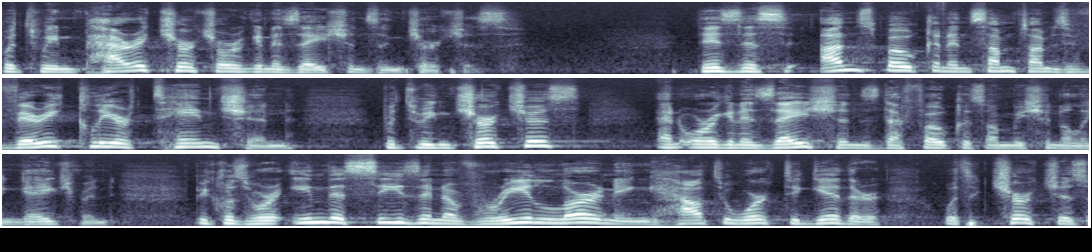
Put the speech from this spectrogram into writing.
between parachurch organizations and churches. There's this unspoken and sometimes very clear tension between churches and organizations that focus on missional engagement because we're in the season of relearning how to work together with churches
